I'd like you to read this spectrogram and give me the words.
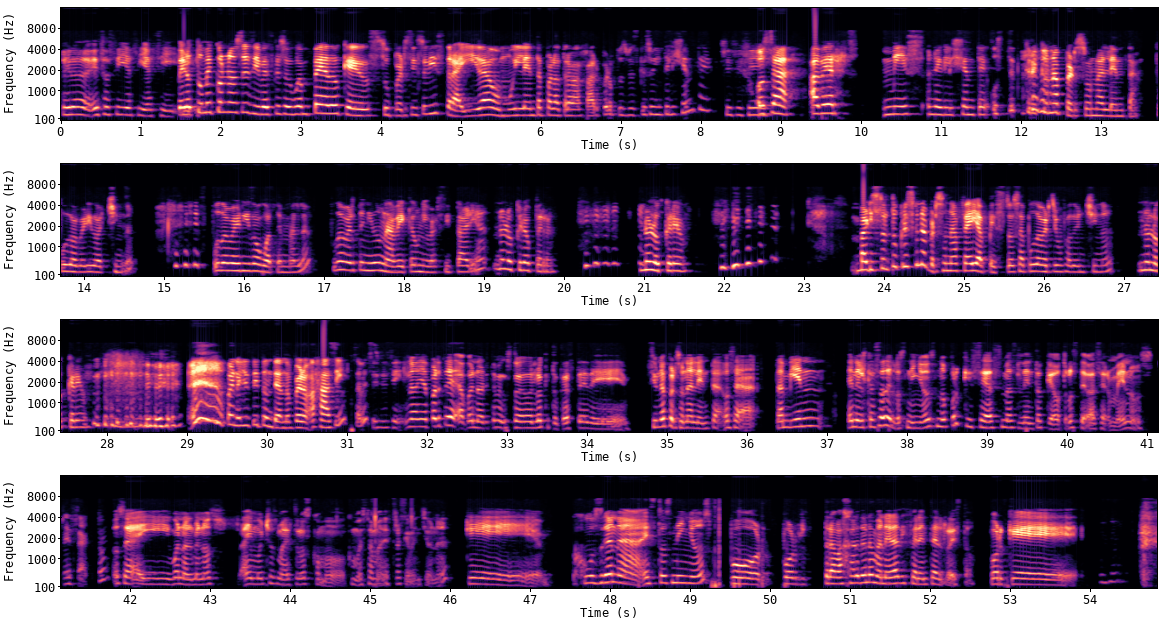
Era, es así, así, así. Pero tú me conoces y ves que soy buen pedo, que súper sí soy distraída o muy lenta para trabajar, pero pues ves que soy inteligente. Sí, sí, sí. O sea, a ver, Miss Negligente, ¿usted cree que una persona lenta pudo haber ido a China? ¿Pudo haber ido a Guatemala? ¿Pudo haber tenido una beca universitaria? No lo creo, perra. No lo creo. Marisol, ¿tú crees que una persona fea y apestosa pudo haber triunfado en China? No lo creo. bueno, yo estoy tonteando, pero ajá, sí, ¿sabes? Sí, sí, sí. No, y aparte, ah, bueno, ahorita me gustó lo que tocaste de si una persona lenta, o sea, también en el caso de los niños, no porque seas más lento que otros te va a hacer menos. Exacto. O sea, y bueno, al menos hay muchos maestros como, como esta maestra que mencionas, que juzgan a estos niños por, por trabajar de una manera diferente al resto. Porque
